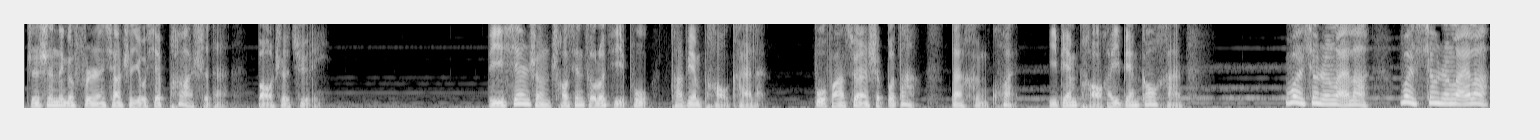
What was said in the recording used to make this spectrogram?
只是那个妇人像是有些怕似的，保持距离。李先生朝前走了几步，他便跑开了，步伐虽然是不大，但很快，一边跑还一边高喊：“外乡人来了！外乡人来了！”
